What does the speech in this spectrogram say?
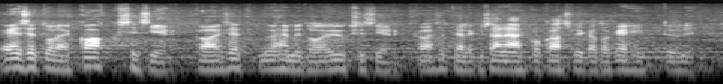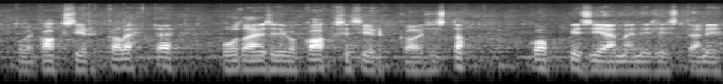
Ensin tulee kaksi sirkkaiset, myöhemmin tulee yksi sirkkaiset, eli kun sä näet, kun kasvikato kehittyy, niin tulee kaksi sirkkalehteä. Puhutaan ensin niin kaksi sirkkaisista koppisiemenisistä, niin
